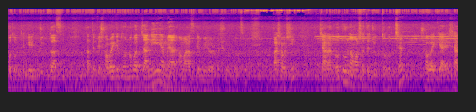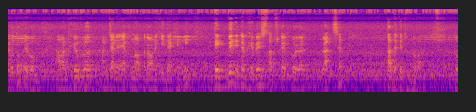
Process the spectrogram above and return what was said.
প্রথম থেকে যুক্ত আছে, তাদেরকে সবাইকে ধন্যবাদ জানিয়েই আমি আমার আজকের ভিডিওটা শুরু করছি। পাশাপাশি যারা নতুন আমার সাথে যুক্ত হচ্ছেন, সবাইকে স্বাগতম এবং আমার ভিডিওগুলো আমি জানি এখনও আপনারা অনেকেই দেখেননি। দেখবেন, এটা ভেবে সাবস্ক্রাইব করে রাখছেন, তাদেরকে ধন্যবাদ। তো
